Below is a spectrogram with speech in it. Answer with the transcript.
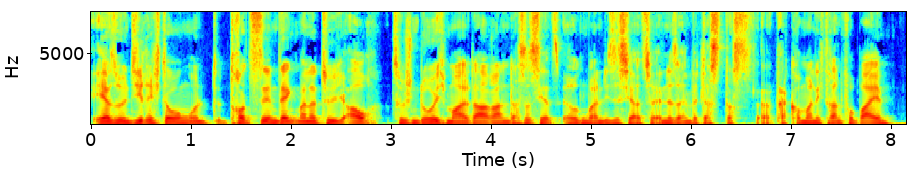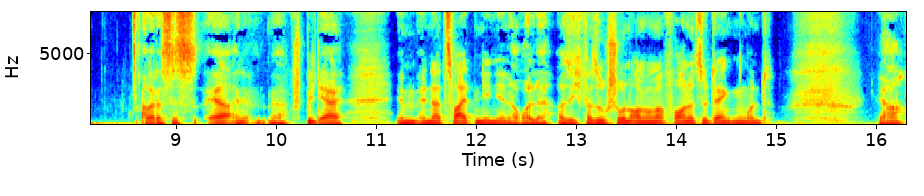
eher so in die Richtung und trotzdem trotzdem denkt man natürlich auch zwischendurch mal daran, dass es jetzt irgendwann dieses Jahr zu Ende sein wird. Das, das, da kommt man nicht dran vorbei. Aber das ist eher, spielt eher im, in der zweiten Linie eine Rolle. Also ich versuche schon auch noch nach vorne zu denken und ja,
